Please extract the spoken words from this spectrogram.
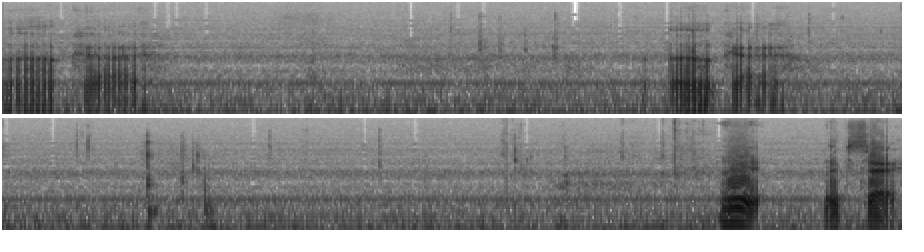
Okay. Okay. Alright, next day.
